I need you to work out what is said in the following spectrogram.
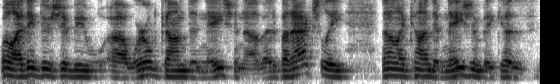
Well, I think there should be uh, world condemnation of it, but actually not only condemnation because,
